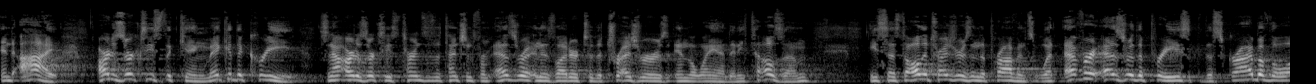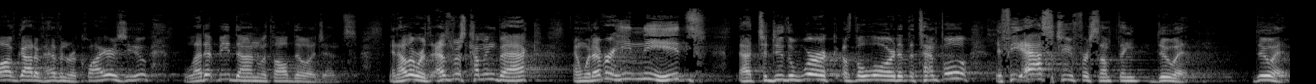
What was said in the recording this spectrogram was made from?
And I, Artaxerxes the king, make a decree. So now Artaxerxes turns his attention from Ezra in his letter to the treasurers in the land. And he tells them, he says to all the treasurers in the province, whatever Ezra the priest, the scribe of the law of God of heaven requires you, let it be done with all diligence. In other words, Ezra's coming back, and whatever he needs uh, to do the work of the Lord at the temple, if he asks you for something, do it. Do it.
